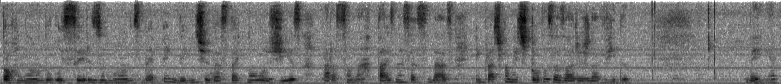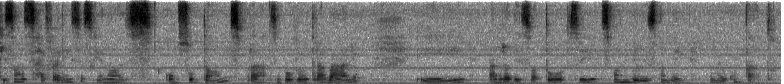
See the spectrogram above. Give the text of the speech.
tornando os seres humanos dependentes das tecnologias para sanar tais necessidades em praticamente todas as áreas da vida. Bem, aqui são as referências que nós consultamos para desenvolver o trabalho e agradeço a todos e disponibilizo também o meu contato.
